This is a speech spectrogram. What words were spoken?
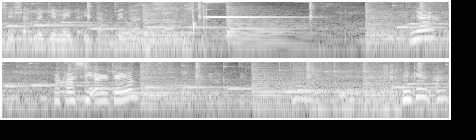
Si siya da may da idan. danon danon. Nya, naka-CR kayo? Ningkin, ah.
